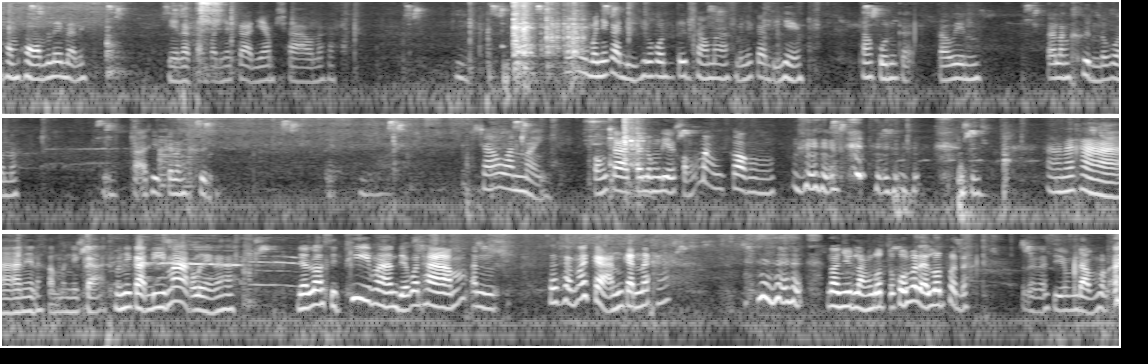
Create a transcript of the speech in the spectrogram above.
หอมหอมๆเลยแบบนี้นี่แหละค่ะบรรยากาศยามเช้านะคะบรรยากาศดีทุกคนตื่นเช้ามาบรรยากาศดีเองทางพ้นกับตาเวนกำลังขึ้นทุกคนเนาะพระอาทิตย์กำลังขึ้น เช้าวันใหม่ ของการไปโรงเรียนของมังกองเอานะคะนี่นะคะบรรยากาศบรรยากาศดีมากเลยนะคะ เดี๋ยวรอสิทธิ์พี่มา เดี๋ยวมาถามอันสถานการณ์กันนะคะ นอนอยู่หลังรถทุกคนว่าแต่รถเพิ่นนะนั่นนะสีดำหมดละ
